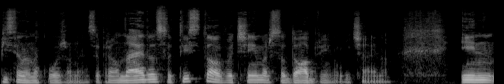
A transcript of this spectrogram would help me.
pisana na kožo. Ne? Se pravi, najdel so tisto, v čemer so dobri, običajno. In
